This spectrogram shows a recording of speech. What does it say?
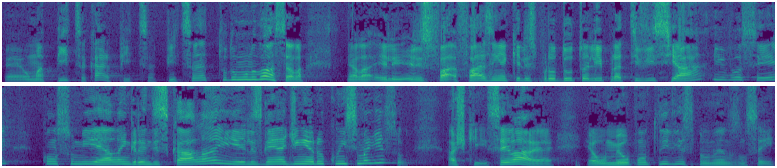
é, uma pizza? Cara, pizza. Pizza todo mundo gosta. Ela, ela, ele, eles fa fazem aqueles produtos ali para te viciar e você consumir ela em grande escala e eles ganhar dinheiro com em cima disso. Acho que, sei lá, é, é o meu ponto de vista, pelo menos, não sei.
